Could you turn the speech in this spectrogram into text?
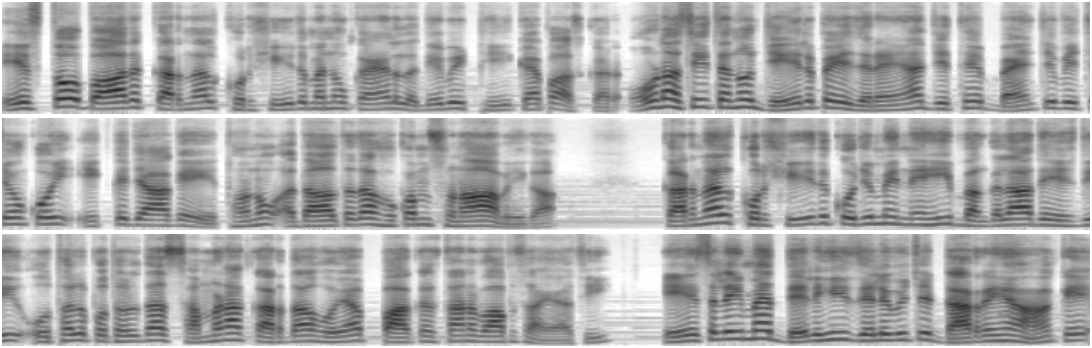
ਇਸ ਤੋਂ ਬਾਅਦ ਕਰਨਲ ਖੁਰਸ਼ੀਦ ਮੈਨੂੰ ਕਹਿਣ ਲੱਗੇ ਵੀ ਠੀਕ ਹੈ ਭਾਸਕਰ, ਹੁਣ ਅਸੀਂ ਤੈਨੂੰ ਜੇਲ੍ਹ ਭੇਜ ਰਹੇ ਹਾਂ ਜਿੱਥੇ ਬੈਂਚ ਵਿੱਚੋਂ ਕੋਈ ਇੱਕ ਜਾ ਕੇ ਤੁਹਾਨੂੰ ਅਦਾਲਤ ਦਾ ਹੁਕਮ ਸੁਣਾ ਆਵੇਗਾ। ਕਰਨਲ ਖੁਰਸ਼ੀਦ ਕੁਝ ਮਹੀਨੇ ਹੀ ਬੰਗਲਾਦੇਸ਼ ਦੀ ਉਥਲ-ਪੁਥਲ ਦਾ ਸਾਹਮਣਾ ਕਰਦਾ ਹੋਇਆ ਪਾਕਿਸਤਾਨ ਵਾਪਸ ਆਇਆ ਸੀ। ਇਸ ਲਈ ਮੈਂ ਦਿਲ ਹੀ ਦਿਲ ਵਿੱਚ ਡਰ ਰਿਹਾ ਕਿ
